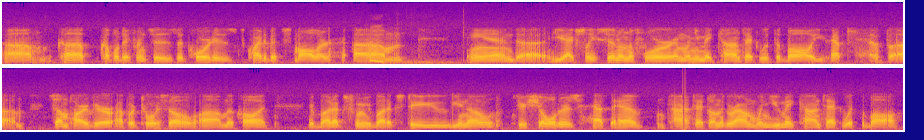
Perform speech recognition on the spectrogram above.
um, a couple differences. The court is quite a bit smaller, um, mm. and uh, you actually sit on the floor. And when you make contact with the ball, you have to have um, some part of your upper torso. Um, they call it your buttocks from your buttocks to you know your shoulders has to have contact on the ground when you make contact with the ball.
